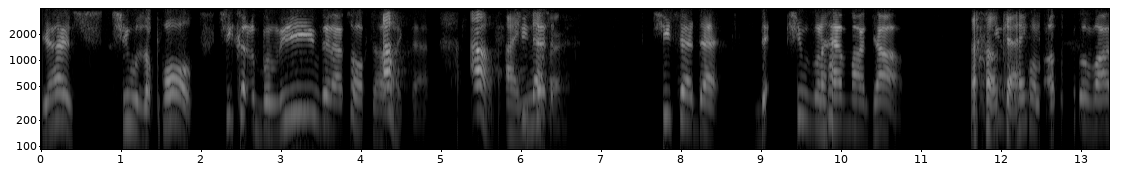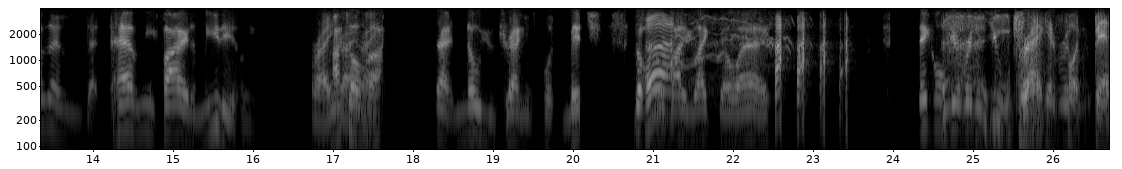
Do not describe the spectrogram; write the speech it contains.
Yes, she was appalled. She couldn't believe that I talked to her Oh. like that. Oh, I She said- never. She said that, that she was going to have my job. Okay. call the other supervisor and have me fired immediately. Right, I right, told right. her that no, you dragon's foot bitch. Don't nobody like your ass. They gonna get rid of you. you dragon foot bitch.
